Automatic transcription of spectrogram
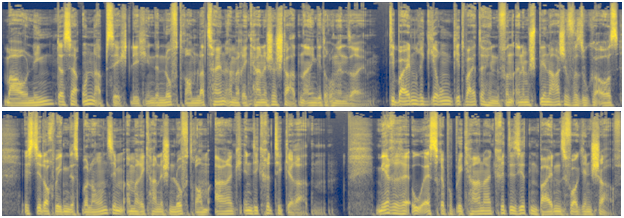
Mao Ning, dass er unabsichtlich in den Luftraum lateinamerikanischer Staaten eingedrungen sei. Die beiden Regierungen geht weiterhin von einem Spionageversuch aus, ist jedoch wegen des Ballons im amerikanischen Luftraum arg in die Kritik geraten. Mehrere US-Republikaner kritisierten Bidens Vorgehen scharf.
